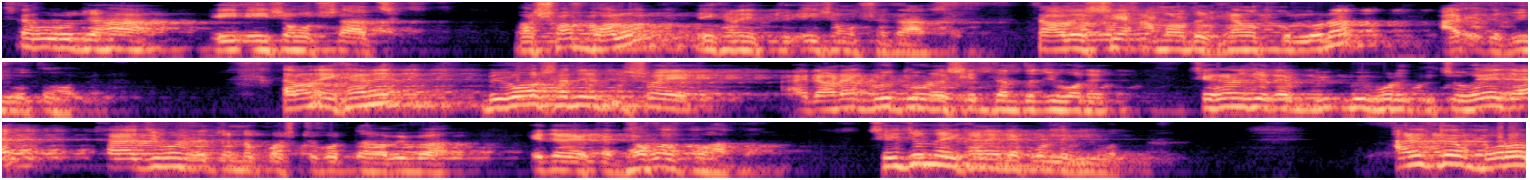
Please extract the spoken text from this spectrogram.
সেটা বলব যে হ্যাঁ এই এই সমস্যা আছে। বা সব ভালো, এখানে একটু এই সমস্যাটা আছে। তাহলে সে আমাদের খেয়ানত করল না, আর এটা বিগত হবে না। কারণ এখানে বিবাহ বিষয়ে এটা অনেক গুরুত্বপূর্ণ সিদ্ধান্ত জীবনে সেখানে বি- বিপরীত কিছু হয়ে যায়, সারা জীবনের জন্য কষ্ট করতে হবে বা এটার একটা ধকল পোহাতে হবে। সেই জন্য এখানে এটা করলে কি বলতে আরেকটা বড়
